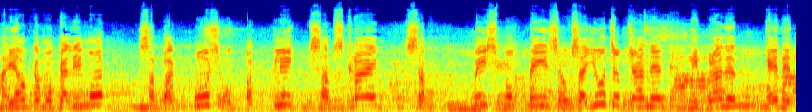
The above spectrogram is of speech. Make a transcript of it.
Ayaw ka mo kalimot sa pag-push o pag-click, subscribe sa Facebook page o sa YouTube channel ni Brother Kenneth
